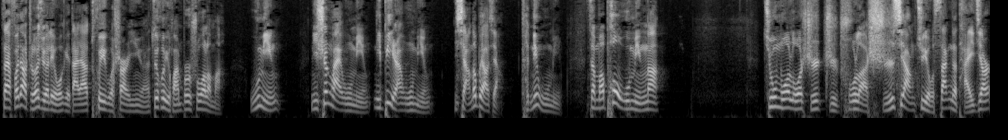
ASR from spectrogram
在佛教哲学里，我给大家推过十二因缘，最后一环不是说了吗？无名。你生来无名，你必然无名，你想都不要想，肯定无名。怎么破无名呢？鸠摩罗什指出了实相具有三个台阶儿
